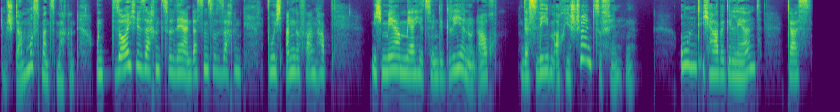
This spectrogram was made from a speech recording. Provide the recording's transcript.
Im Stamm muss man's machen. Und solche Sachen zu lernen, das sind so Sachen, wo ich angefangen habe, mich mehr und mehr hier zu integrieren und auch das Leben auch hier schön zu finden. Und ich habe gelernt, dass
